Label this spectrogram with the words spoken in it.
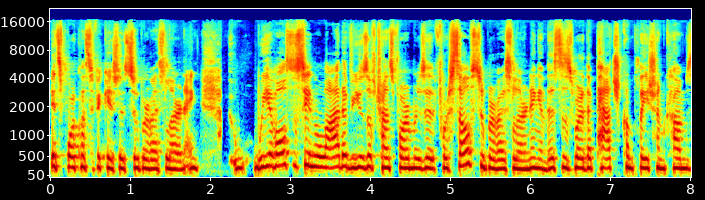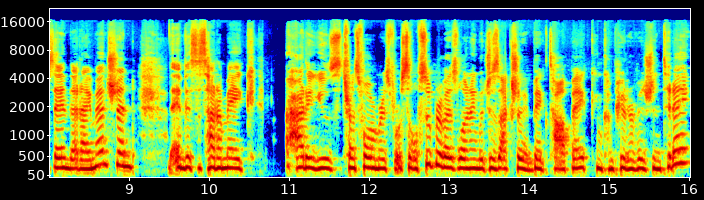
it's for classification, supervised learning. We have also seen a lot of use of transformers for self-supervised learning, and this is where the patch completion comes in that I mentioned, and this is how to make how to use transformers for self-supervised learning, which is actually a big topic in computer vision today.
